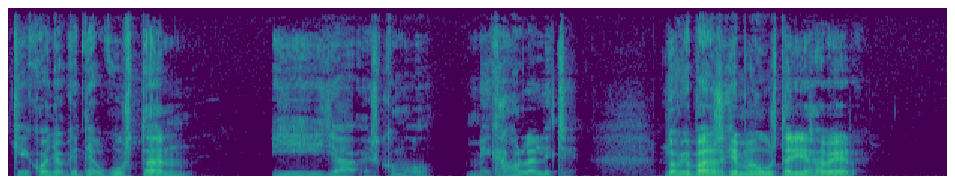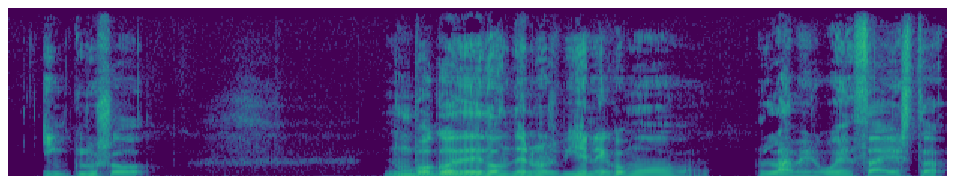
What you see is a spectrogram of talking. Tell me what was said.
que coño, que te gustan y ya, es como, me cago en la leche. Lo que pasa es que me gustaría saber, incluso, un poco de dónde nos viene como la vergüenza esta.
